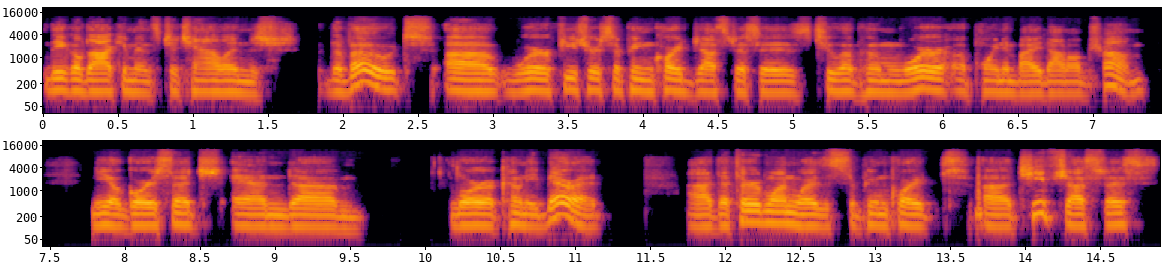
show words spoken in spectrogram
legal documents to challenge the vote uh, were future Supreme Court justices, two of whom were appointed by Donald Trump, Neil Gorsuch and um, Laura Coney Barrett. Uh, the third one was Supreme Court uh, Chief Justice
